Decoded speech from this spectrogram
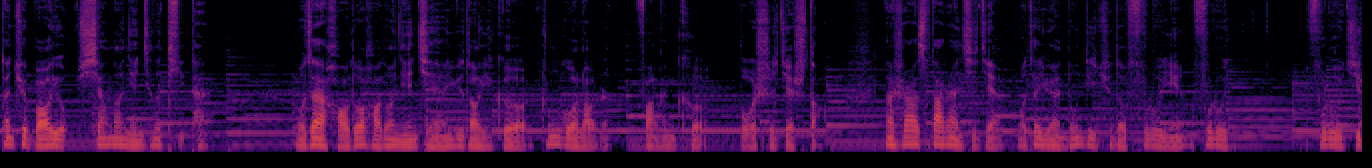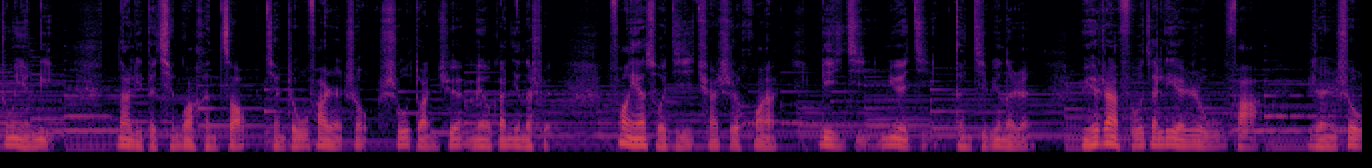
但却保有相当年轻的体态。我在好多好多年前遇到一个中国老人，法兰克博士解释道：“那是二次大战期间，我在远东地区的俘虏营、俘虏俘虏集中营里，那里的情况很糟，简直无法忍受。食物短缺，没有干净的水，放眼所及全是患痢疾、疟疾等疾病的人。有些战俘在烈日无法忍受。”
